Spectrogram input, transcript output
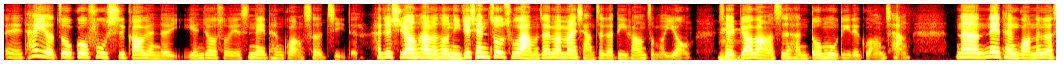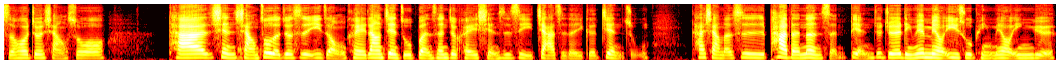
诶，他也有做过富士高原的研究所，也是内藤广设计的。他就希望他们说，你就先做出来，我们再慢慢想这个地方怎么用。所以标榜的是很多目的的广场。那内藤广那个时候就想说，他现想做的就是一种可以让建筑本身就可以显示自己价值的一个建筑。他想的是帕德嫩神殿，就觉得里面没有艺术品，没有音乐，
